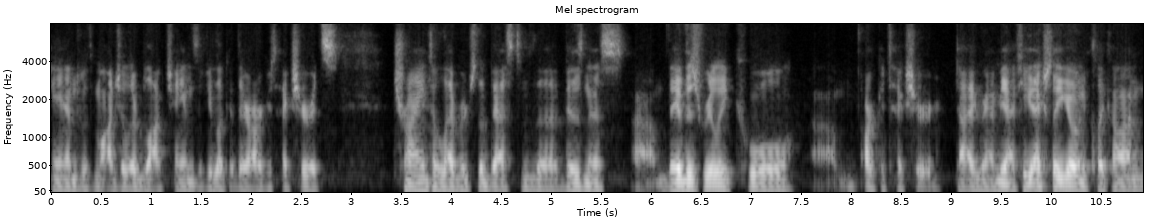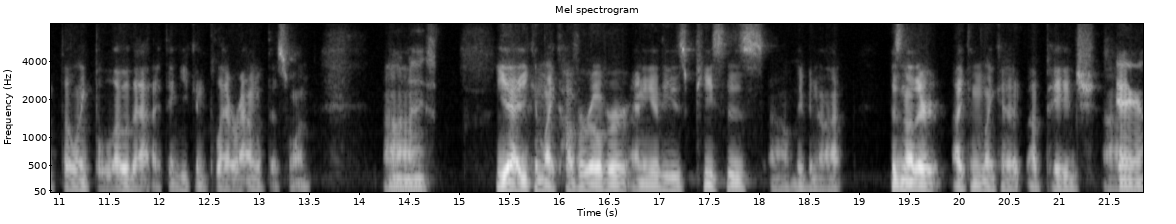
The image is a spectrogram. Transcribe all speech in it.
And with modular blockchains, if you look at their architecture, it's trying to leverage the best of the business. Um, they have this really cool um, architecture diagram. Yeah, if you actually go and click on the link below that, I think you can play around with this one. Oh, um, nice. Yeah, you can like hover over any of these pieces. Uh, maybe not. There's another. I can link a, a page. Um, yeah, yeah.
